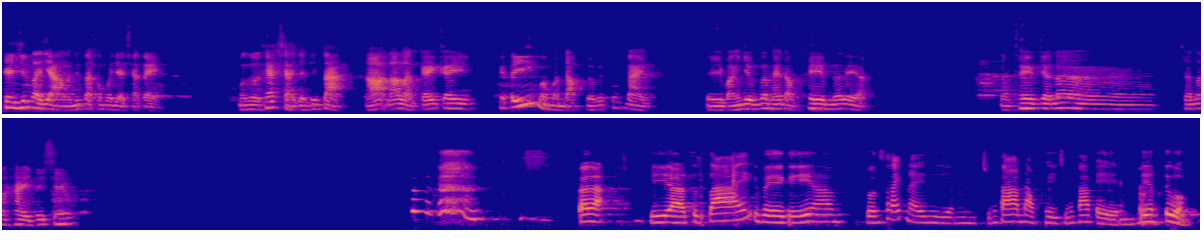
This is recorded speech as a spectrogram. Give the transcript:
Khi chúng ta giàu là chúng ta không bao giờ xài tiền. Mà người khác xài cho chúng ta. Đó đó là cái cái cái ý mà mình đọc được cái phút này. Thì bạn dung có thể đọc thêm nữa đi ạ. À. đọc thêm cho nó cho nó hay tí xíu. Vâng ạ. Thì à, thực ra ấy, về cái uh, cuốn sách này thì um, chúng ta đọc thì chúng ta phải liên tưởng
